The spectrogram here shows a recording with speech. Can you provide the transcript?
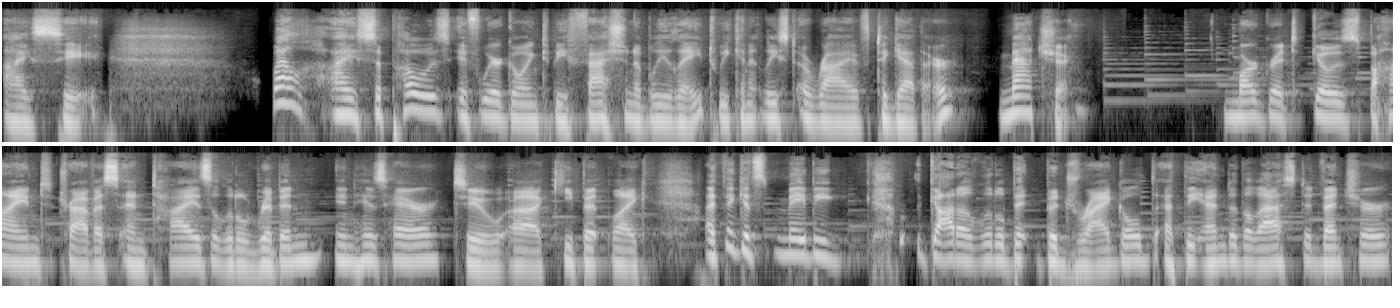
I see. Well, I suppose if we're going to be fashionably late, we can at least arrive together, matching. Margaret goes behind Travis and ties a little ribbon in his hair to uh, keep it like, I think it's maybe got a little bit bedraggled at the end of the last adventure.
